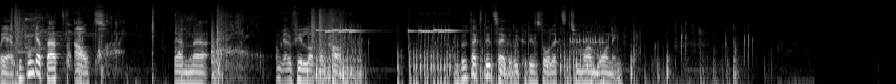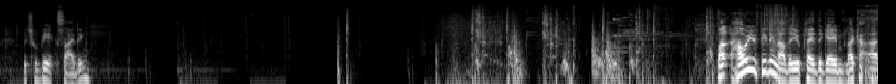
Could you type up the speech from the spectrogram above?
But yeah, if we can get that out, then uh, I'm gonna feel a lot more calm. And Bootax did say that we could install it tomorrow morning. Which would be exciting. But how are you feeling now that you played the game? Like, uh,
